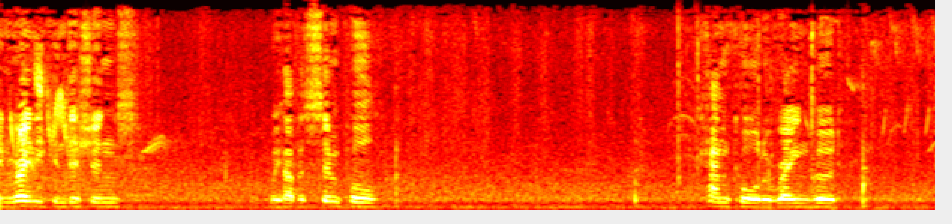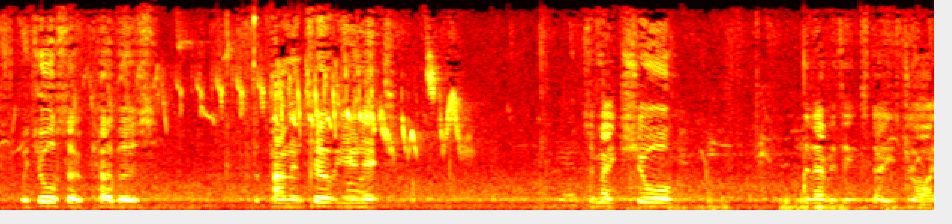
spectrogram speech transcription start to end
In rainy conditions we have a simple camcorder rain hood which also covers pan and tilt unit to make sure that everything stays dry.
